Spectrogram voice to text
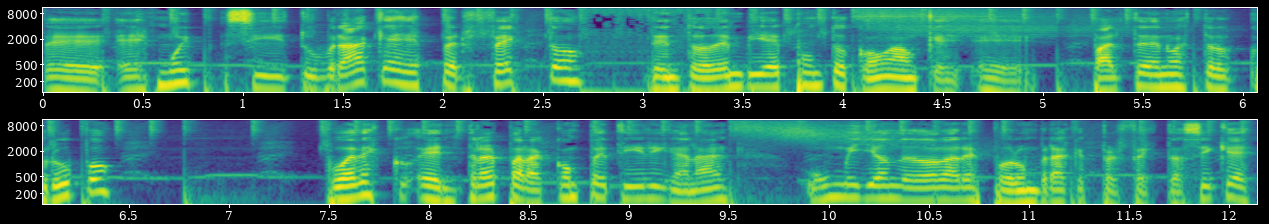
eh, es muy, si tu bracket es perfecto dentro de NBA.com, aunque eh, parte de nuestro grupo, puedes entrar para competir y ganar un millón de dólares por un bracket perfecto. Así que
